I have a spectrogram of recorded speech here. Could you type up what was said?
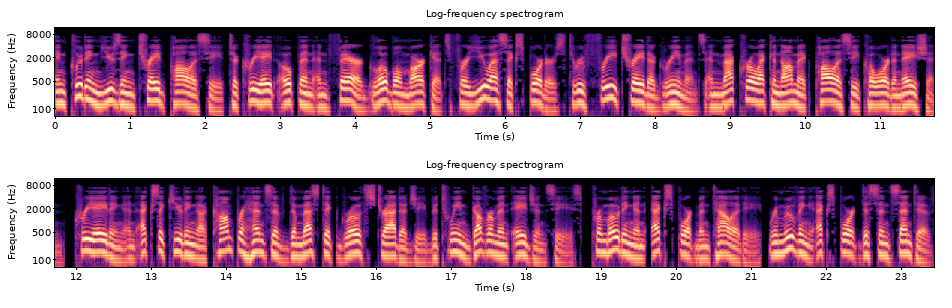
including using trade policy to create open and fair global markets for U.S. exporters through free trade agreements and macroeconomic policy coordination, creating and executing a comprehensive domestic growth strategy between government agencies, promoting an export mentality, removing export disincentives,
